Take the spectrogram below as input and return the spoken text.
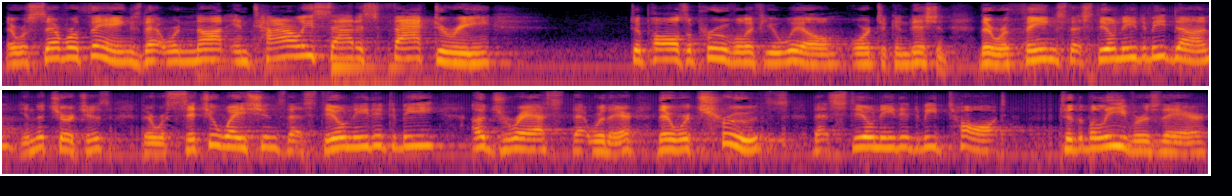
There were several things that were not entirely satisfactory to Paul's approval, if you will, or to condition. There were things that still need to be done in the churches. There were situations that still needed to be addressed that were there. There were truths that still needed to be taught to the believers there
